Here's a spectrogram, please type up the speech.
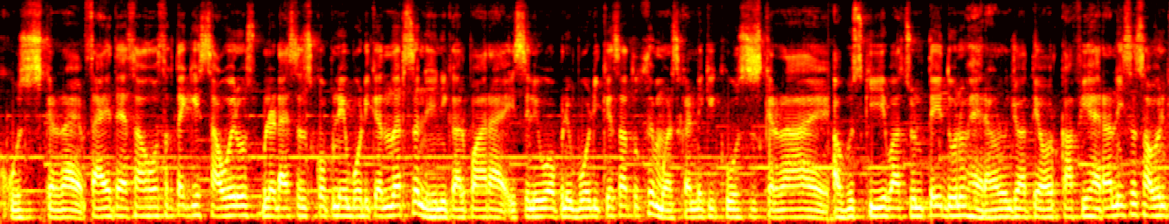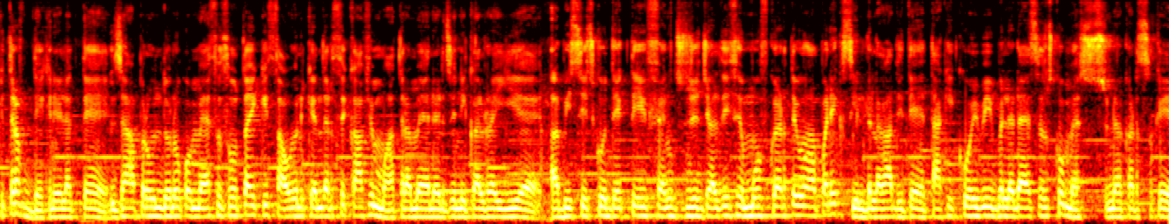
कोशिश कर रहा है। शायद ऐसा हो सकता है कि सावेर उस ब्लड एसेंस को अपने बॉडी के अंदर से नहीं निकाल पा रहा है, इसलिए वो अपनी बॉडी के साथ उसे मर्ज करने की कोशिश कर रहा है। अब उसकी ये बात सुनते ही दोनों हैरान हो जाते हैं और काफ़ी हैरानी से सावन की तरफ़ देखने लगते हैं, जहाँ पर उन दोनों को महसूस होता है की सावन के अंदर से काफ़ी मात्रा में एनर्जी निकल रही है। अब इस चीज़ को देखते ही फेंग जल्दी से मूव करते हुए वहाँ पर एक सील्ड लगा देते हैं, ताकि कोई भी ब्लड एसेंस को महसूस न कर सके।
